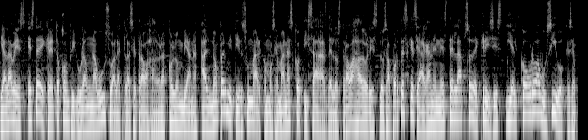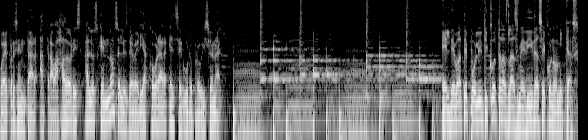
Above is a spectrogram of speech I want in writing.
Y a la vez, este decreto configura un abuso a la clase trabajadora colombiana al no permitir sumar como semanas cotizadas de los trabajadores los aportes que se hagan en este lapso de crisis y el cobro abusivo que se puede presentar a trabajadores a los que no se les debería cobrar el seguro provisional. El debate político tras las medidas económicas.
